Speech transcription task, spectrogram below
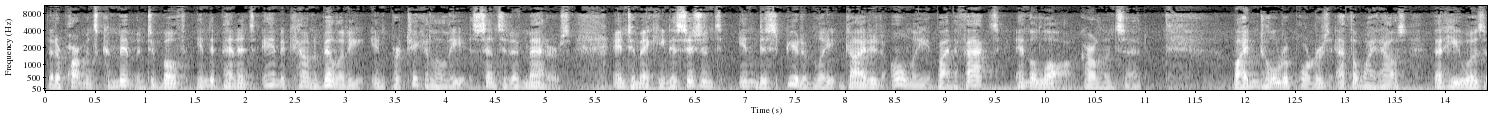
the Department's commitment to both independence and accountability in particularly sensitive matters, and to making decisions indisputably guided only by the facts and the law, Garland said. Biden told reporters at the White House that he was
